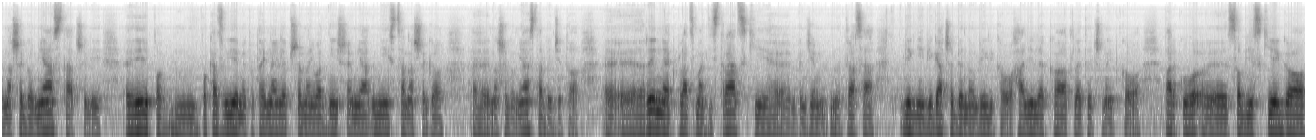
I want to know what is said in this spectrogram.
naszego miasta, czyli pokazujemy tutaj najlepsze, najładniejsze miejsca naszego, naszego miasta. Będzie to rynek, plac magistracki, będzie trasa biegnie i biegacze będą biegli koło hali lekkoatletycznej, koło Parku Sobieskiego,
